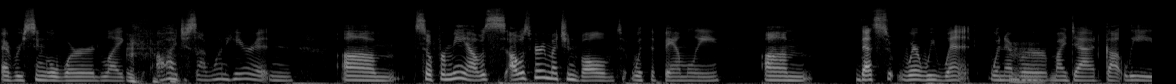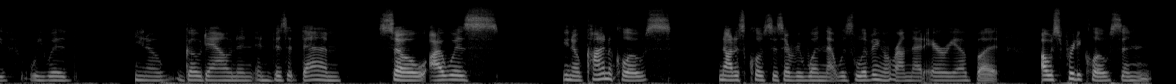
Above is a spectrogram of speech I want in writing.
every single word like oh I just I want to hear it and um so for me I was I was very much involved with the family. Um that's where we went whenever my dad got leave. We would you know, go down and, and visit them. So I was, you know, kind of close. Not as close as everyone that was living around that area, but I was pretty close and,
